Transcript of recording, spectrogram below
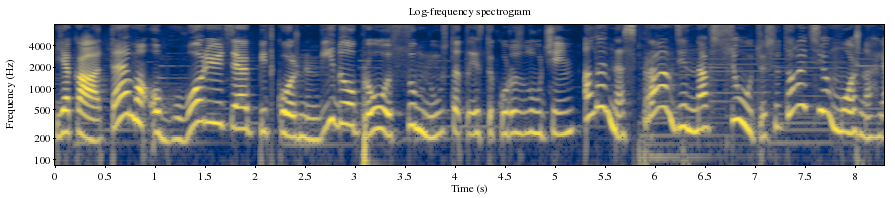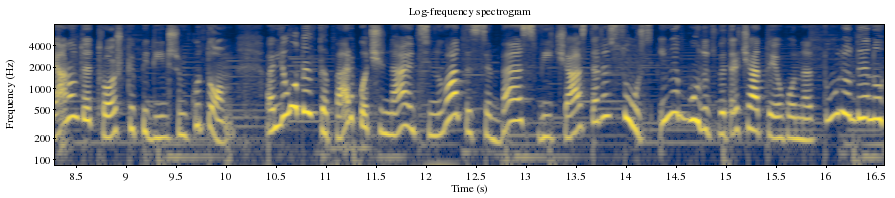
яка тема обговорюється під кожним відео про сумну статистику розлучень. Але насправді на всю цю ситуацію можна глянути трошки під іншим кутом. Люди тепер починають цінувати себе, свій час та ресурс і не будуть витрачати його на ту людину,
